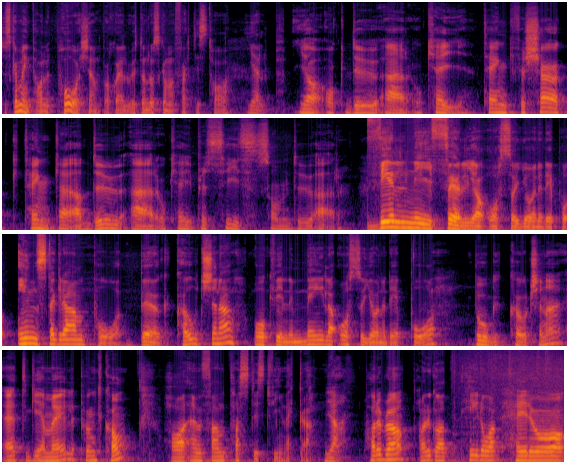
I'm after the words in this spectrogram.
Då ska man inte hålla på och kämpa själv utan då ska man faktiskt ta hjälp. Ja, och du är okej. Okay. Tänk, försök tänka att du är okej okay, precis som du är. Vill ni följa oss så gör ni det på Instagram på bögcoacherna och vill ni mejla oss så gör ni det på bogcoacherna gmail.com Ha en fantastiskt fin vecka. Ja, ha det bra. Ha det gott. Hej då. Hej då.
